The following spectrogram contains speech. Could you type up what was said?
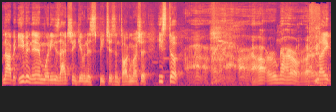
Nah, but even him when he's actually giving his speeches and talking about shit, he's still like,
